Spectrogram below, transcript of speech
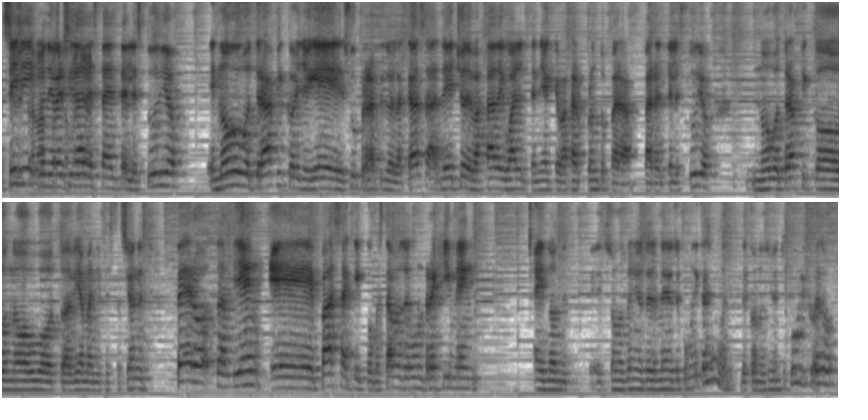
Sí, sí, la universidad está en telestudio, eh, no hubo tráfico, llegué súper rápido a la casa, de hecho de bajada igual tenía que bajar pronto para, para el telestudio, no hubo tráfico, no hubo todavía manifestaciones, pero también eh, pasa que como estamos en un régimen en donde eh, son los dueños de medios de comunicación, de conocimiento público, eso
